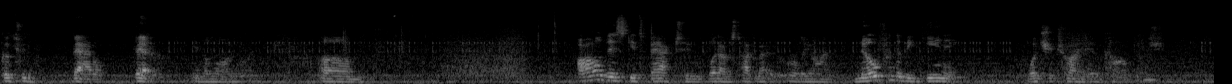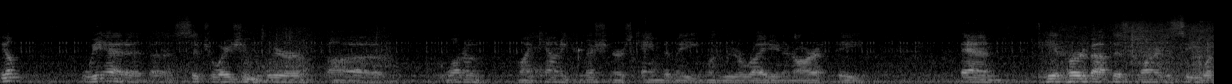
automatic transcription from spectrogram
go through the battle better in the long run. Um, all this gets back to what I was talking about early on. Know from the beginning what you're trying to accomplish. Bill? We had a, a situation where, uh, one of my county commissioners came to me when we were writing an RFP. And he had heard about this, wanted to see what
